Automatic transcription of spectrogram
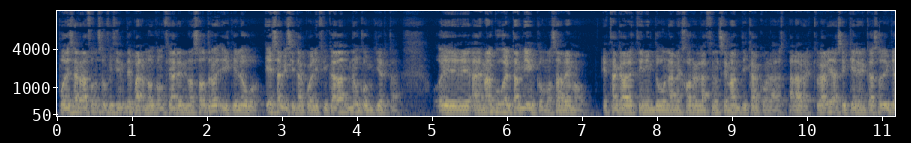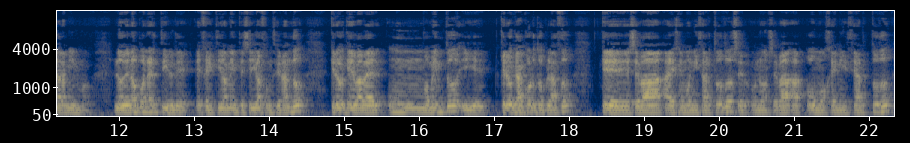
puede ser razón suficiente para no confiar en nosotros y que luego esa visita cualificada no convierta. Eh, además, Google también, como sabemos, está cada vez teniendo una mejor relación semántica con las palabras clave, así que en el caso de que ahora mismo lo de no poner tilde efectivamente siga funcionando, creo que va a haber un momento y creo que a corto plazo que se va a hegemonizar todo, se, no, se va a homogeneizar todo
